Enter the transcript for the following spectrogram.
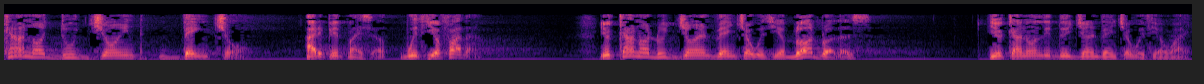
cannot do joint venture. I repeat myself, with your father. You cannot do joint venture with your blood brothers. You can only do joint venture with your wife.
